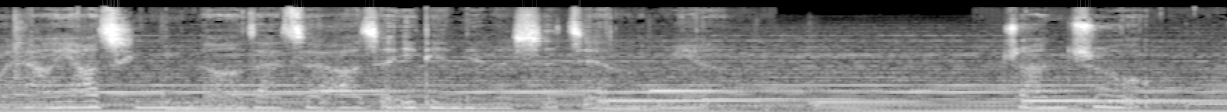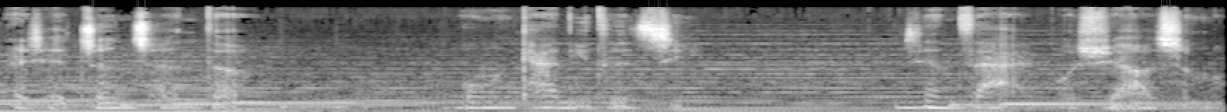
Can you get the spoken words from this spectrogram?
我想邀请你呢，在最后这一点点的时间里面，专注而且真诚的问问看你自己：现在我需要什么？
